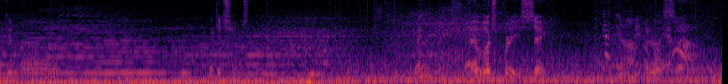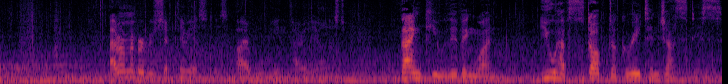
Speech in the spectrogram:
We can, uh... We can change that. It looks pretty sick, I will say. I don't remember who Septimius is, I will be entirely honest. Thank you, living one. You have stopped a great injustice.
